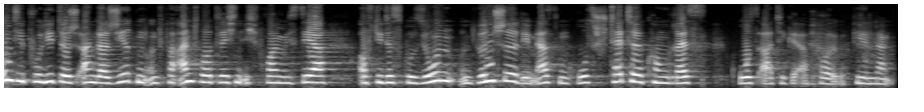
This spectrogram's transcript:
und die politisch Engagierten und Verantwortlichen. Ich freue mich sehr auf die Diskussion und wünsche dem ersten Großstädtekongress großartige Erfolge. Vielen Dank.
